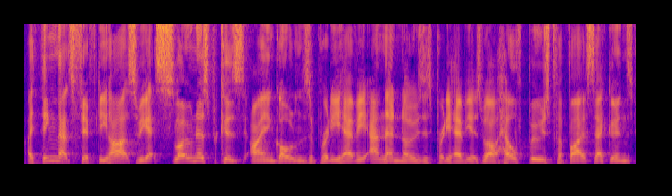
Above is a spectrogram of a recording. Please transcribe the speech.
I think that's 50 hearts. So we get slowness because iron golems are pretty heavy and their nose is pretty heavy as well. Health boost for 5 seconds,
